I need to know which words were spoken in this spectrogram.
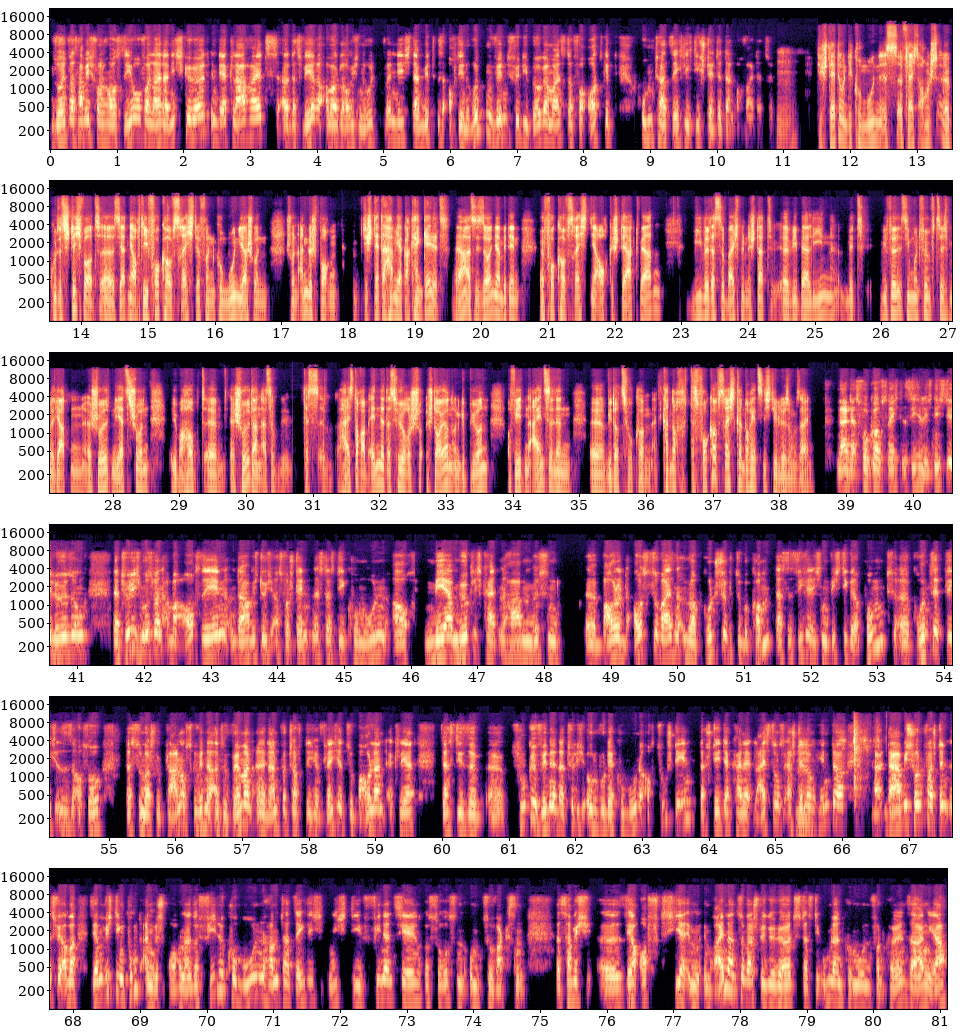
So etwas habe ich von Horst Seehofer leider nicht gehört in der Klarheit. Äh, das wäre aber, glaube ich, notwendig, damit es auch den Rückenwind für die Bürgermeister vor Ort gibt, um tatsächlich die Städte dann auch weiterzuentwickeln. Mhm die Städte und die Kommunen ist äh, vielleicht auch ein äh, gutes Stichwort. Sie hatten ja auch die Vorkaufsrechte von Kommunen ja schon, schon angesprochen. Die Städte haben ja gar kein Geld. Ja, also sie sollen ja mit den Vorkaufsrechten ja auch gestärkt werden. Wie will das zum Beispiel eine Stadt wie Berlin mit wie viel 57 Milliarden Schulden jetzt schon überhaupt äh, schultern? Also das heißt doch am Ende, dass höhere Steuern und Gebühren auf jeden Einzelnen äh, wieder zukommen. Kann doch, das Vorkaufsrecht kann doch jetzt nicht die Lösung sein. Nein, das Vorkaufsrecht ist sicherlich nicht die Lösung. Natürlich muss man aber auch sehen, und da habe ich durchaus Verständnis, dass die Kommunen auch mehr Möglichkeiten haben müssen, äh, Bauland auszuweisen, überhaupt Grundstücke zu bekommen. Das ist sicherlich ein wichtiger Punkt. Äh, grundsätzlich ist es auch so, dass zum Beispiel Planungsgewinne, also wenn man eine landwirtschaftliche Fläche zu Bauland erklärt, dass diese äh, Zugewinne natürlich irgendwo der Kommune auch zustehen. Da steht ja keine Leistungserstellung mhm. hinter. Da, da habe ich schon Verständnis für, aber Sie haben einen wichtigen Punkt angesprochen. Also viele Kommunen haben tatsächlich nicht die finanziellen Ressourcen, um zu wachsen. Das habe ich äh, sehr oft hier im, im Rheinland zum Beispiel gehört, dass die Umlandkommunen von Köln sagen, ja,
